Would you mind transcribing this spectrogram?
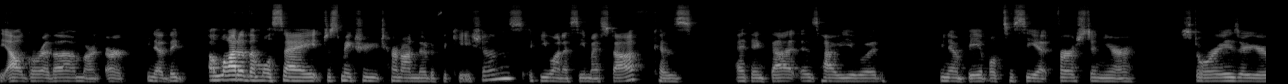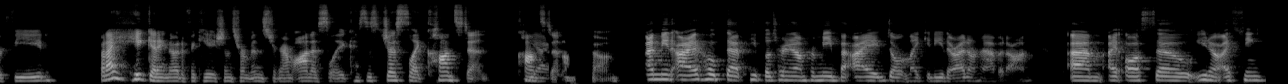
the algorithm or, or you know, they a lot of them will say just make sure you turn on notifications if you want to see my stuff because I think that is how you would, you know, be able to see it first in your stories or your feed. But I hate getting notifications from Instagram, honestly, because it's just like constant, constant yeah. on the phone. I mean, I hope that people turn it on for me, but I don't like it either. I don't have it on. Um, I also, you know, I think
